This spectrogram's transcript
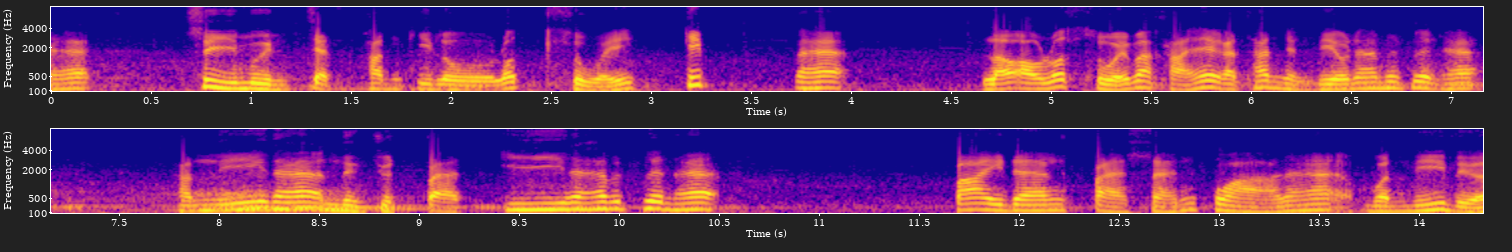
นะฮะ 47,000 กิโลรถสวยกิ๊บนะฮะ เราเอารถสวยมาขายให้กับท่านอย่างเดียวนะเพื่อนๆฮะ คันนี้นะฮะ 1.8e นะฮะเพื่อนๆฮะ ป้ายแดง 8 0 0แสนกว่านะฮะ วันนี้เหลือ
